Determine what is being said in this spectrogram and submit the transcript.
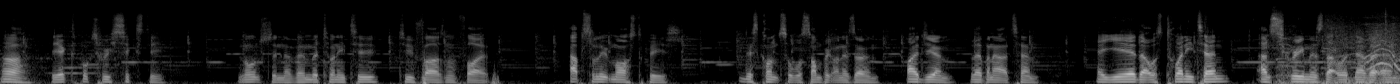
Ah, the Xbox 360. Launched in November 22, 2005. Absolute masterpiece. This console was something on its own. IGN, 11 out of 10. A year that was 2010, and screamers that would never end.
